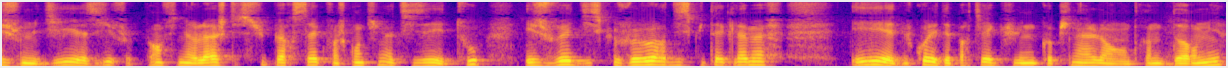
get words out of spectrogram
je me dis, vas-y, je veux pas en finir là, j'étais super sec, enfin, je continue à teaser et tout, et je veux, je veux voir discuter avec la meuf. Et du coup, elle était partie avec une copine elle en train de dormir.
